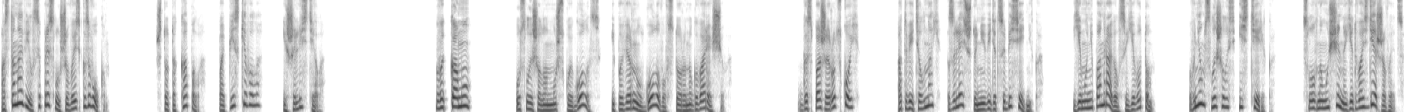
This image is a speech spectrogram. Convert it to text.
Остановился, прислушиваясь к звукам. Что-то капало, попискивало и шелестело. «Вы к кому?» — услышал он мужской голос и повернул голову в сторону говорящего. «Госпожи Рудской», — ответил Най, злясь, что не видит собеседника. Ему не понравился его тон. В нем слышалась истерика, словно мужчина едва сдерживается.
